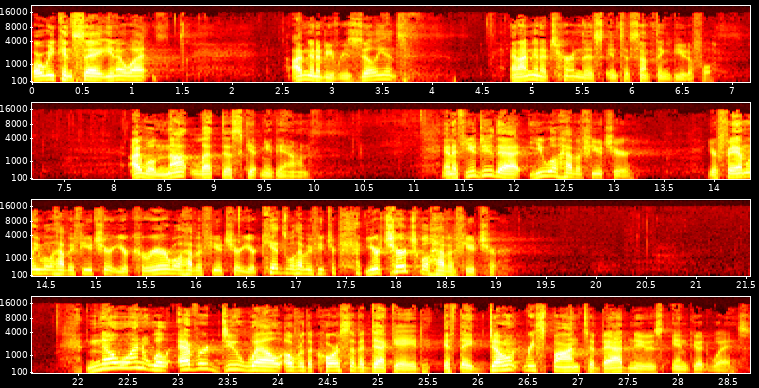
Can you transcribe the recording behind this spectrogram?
or we can say, you know what? I'm going to be resilient, and I'm going to turn this into something beautiful. I will not let this get me down. And if you do that, you will have a future. Your family will have a future. Your career will have a future. Your kids will have a future. Your church will have a future. No one will ever do well over the course of a decade if they don't respond to bad news in good ways.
